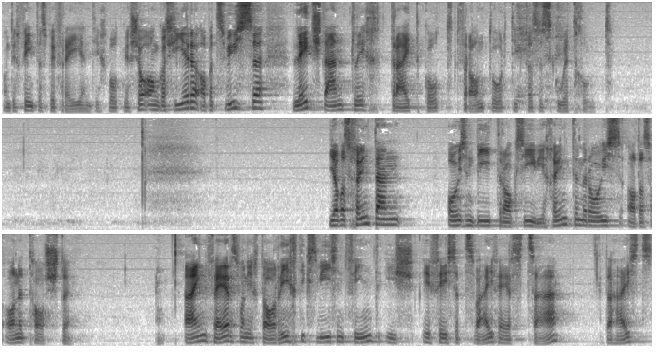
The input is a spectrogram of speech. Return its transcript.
Und ich finde das befreiend. Ich wollte mich schon engagieren, aber zu wissen, letztendlich trägt Gott die Verantwortung, dass es gut kommt. Ja, was könnte dann unser Beitrag sein? Wie könnten wir uns an das antasten? Ein Vers, den ich da richtungsweisend finde, ist Epheser 2, Vers 10. Da heißt es,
